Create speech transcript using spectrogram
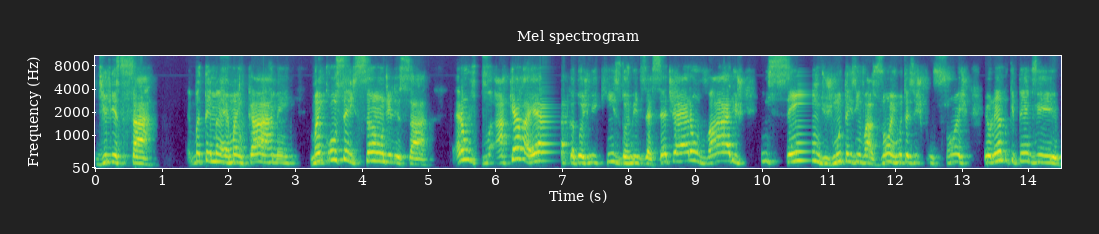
de Lissá. É mãe Carmen, mãe Conceição de Lissá. Eram, aquela época, 2015, 2017, já eram vários incêndios, muitas invasões, muitas expulsões. Eu lembro que teve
